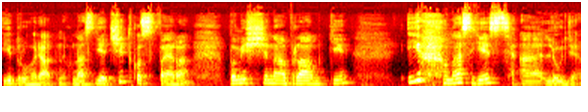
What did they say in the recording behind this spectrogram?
і другорядних. У нас є чітко сфера, поміщена в рамки. І у нас є е, люди.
